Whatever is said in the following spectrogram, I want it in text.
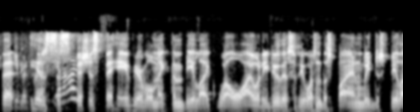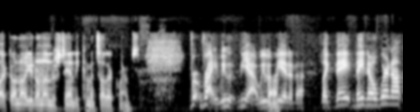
that his suspicious behavior will make them be like, "Well, why would he do this if he wasn't the spy?" And we'd just be like, "Oh no, you don't understand. He commits other crimes." R- right? We yeah, we would be at a like they they know we're not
